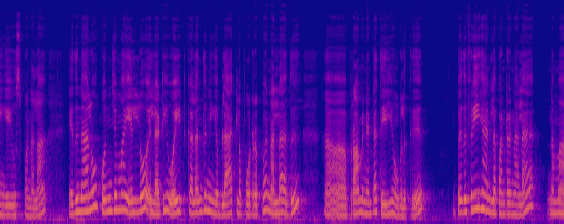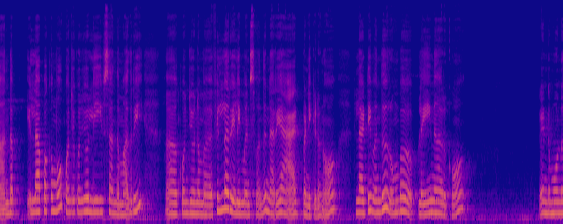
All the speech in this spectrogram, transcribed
நீங்கள் யூஸ் பண்ணலாம். எதுனாலும் கொஞ்சமாக எல்லோ இல்லாட்டி ஒயிட் கலந்து நீங்கள் பிளாக்கில் போடுறப்ப நல்லா அது ப்ராமினெண்ட்டாக தெரியும் உங்களுக்கு. இப்போ இது ஃப்ரீ ஹேண்டில் பண்ணுறனால நம்ம அந்த எல்லா பக்கமும் கொஞ்சம் கொஞ்சம் லீவ்ஸ் அந்த மாதிரி கொஞ்சம் நம்ம ஃபில்லர் எலிமெண்ட்ஸ் வந்து நிறைய ஆட் பண்ணிக்கிடணும். இல்லாட்டி வந்து ரொம்ப ப்ளெயினாக இருக்கும். ரெண்டு மூணு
